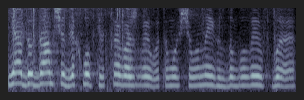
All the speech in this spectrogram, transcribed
Я додам, що для хлопців це важливо, тому що вони їх здобули в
